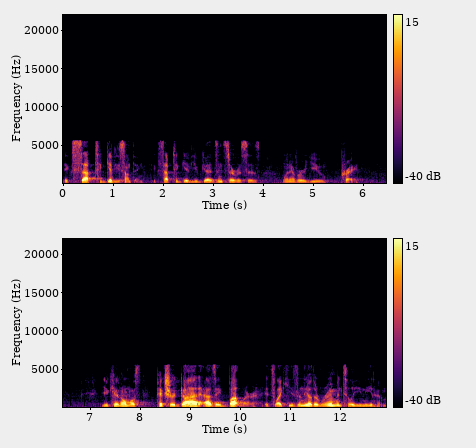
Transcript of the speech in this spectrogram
except to give you something, except to give you goods and services whenever you pray. You can almost picture God as a butler. It's like he's in the other room until you need him.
